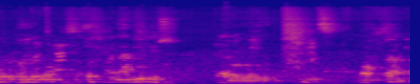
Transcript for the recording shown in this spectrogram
bu doyum noktası çok önemli bir e, nokta.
